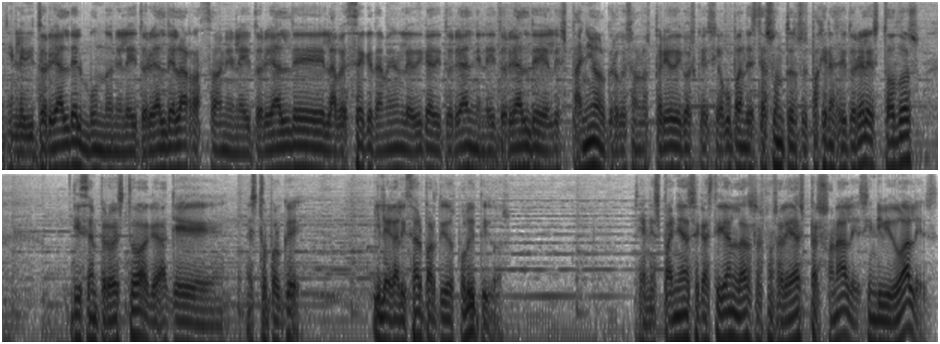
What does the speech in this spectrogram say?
Ni en el editorial del Mundo, ni en el editorial de La Razón, ni en el editorial de la ABC, que también le dedica editorial, ni en el editorial del Español, creo que son los periódicos que se ocupan de este asunto en sus páginas editoriales, todos dicen, pero esto, ¿a, qué? ¿Esto por qué? Ilegalizar partidos políticos. En España se castigan las responsabilidades personales, individuales,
